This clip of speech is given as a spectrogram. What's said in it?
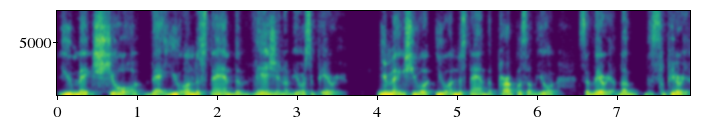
you make sure that you understand the vision of your superior. You make sure you understand the purpose of your superior, the, the superior,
